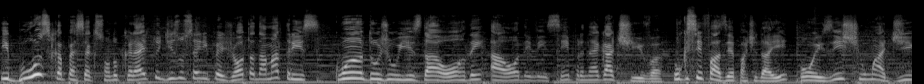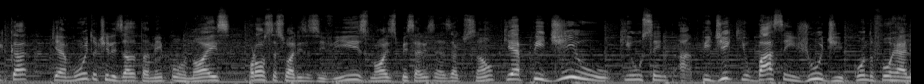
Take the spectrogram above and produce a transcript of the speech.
e busca a persecução do crédito e diz o CNPJ da matriz. Quando o juiz dá a ordem, a ordem vem sempre negativa. O que se fazer a partir daí? Bom, existe uma dica que é muito utilizada também por nós processualistas civis, nós especialistas em execução, que é pedir o que o CN... pedir que o Bacenjude quando for realizado,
